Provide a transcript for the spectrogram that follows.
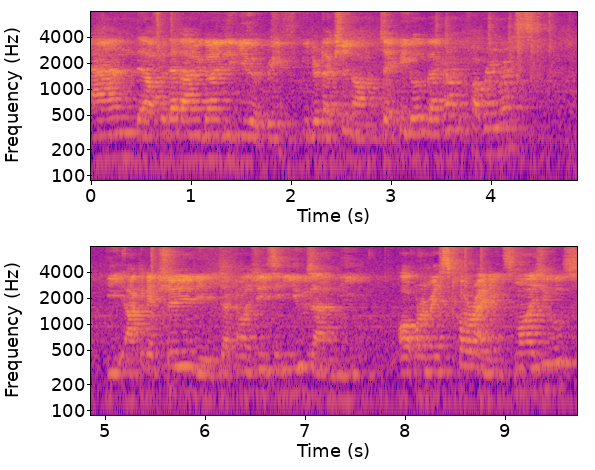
And after that, I'm going to give a brief introduction on technical background of OpenMRS, the architecture, the technologies in use, and the OpenMRS core and its modules,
